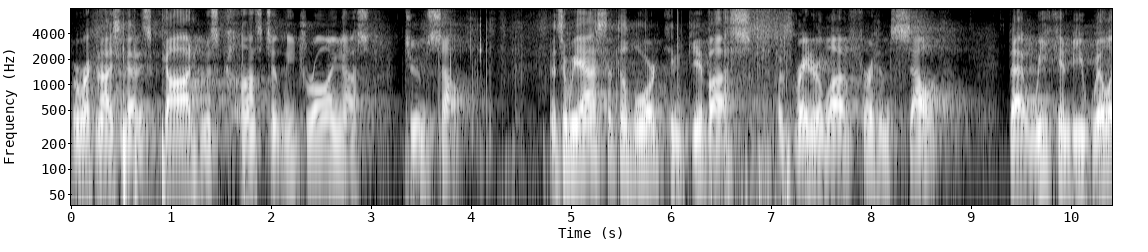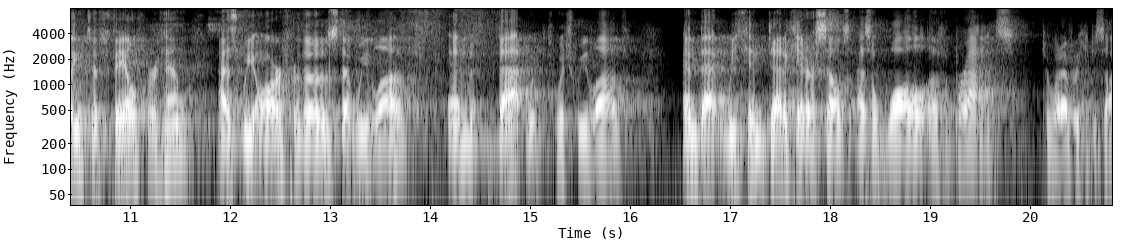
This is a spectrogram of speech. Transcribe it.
but recognizing that it's God who is constantly drawing us to himself. And so we ask that the Lord can give us a greater love for himself, that we can be willing to fail for him as we are for those that we love and that which we love, and that we can dedicate ourselves as a wall of brass to whatever he desires.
